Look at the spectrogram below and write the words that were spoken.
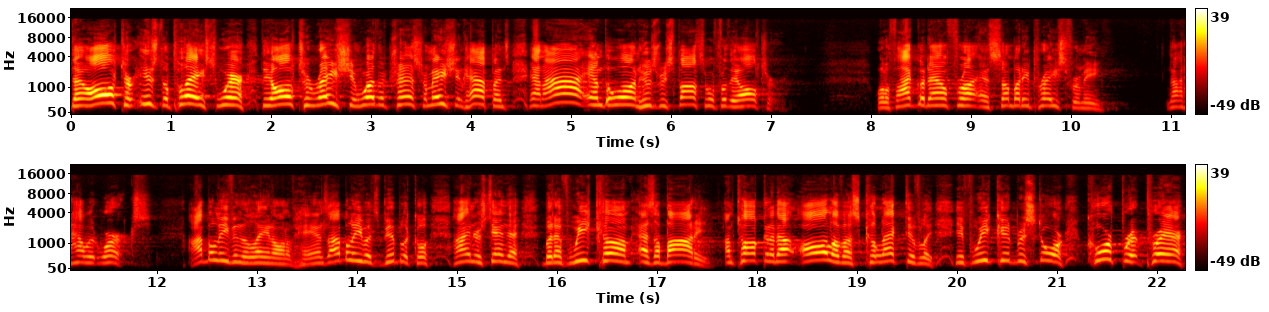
The altar is the place where the alteration, where the transformation happens, and I am the one who's responsible for the altar. Well, if I go down front and somebody prays for me, not how it works. I believe in the laying on of hands. I believe it's biblical. I understand that. But if we come as a body, I'm talking about all of us collectively, if we could restore corporate prayer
